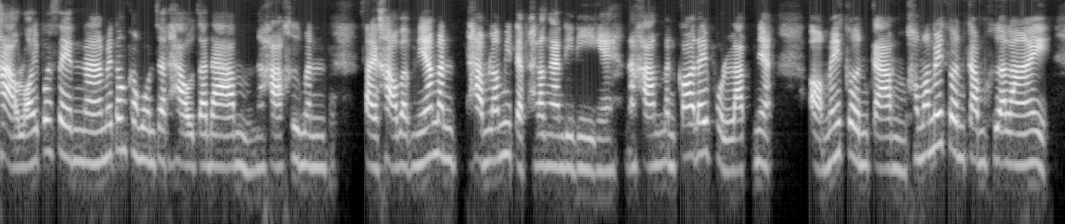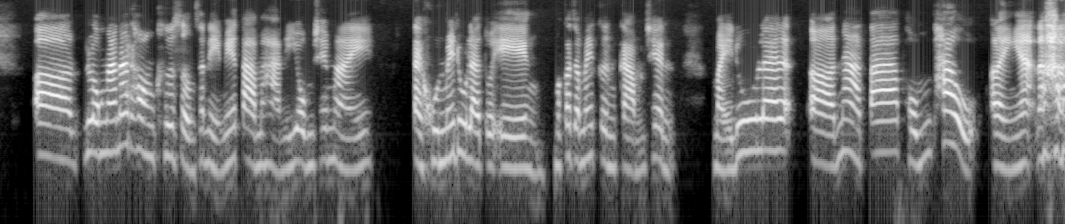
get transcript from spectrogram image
ข่าวร้อยเปอร์เซ็นต์นะ ไม่ต้องกังวลจะเทาจะดำนะคะ คือมันสายข่าวแบบนี้มันทำแล้วมีแต่พลังงานดีๆไงนะคะ มันก็ได้ผลลัพธ์เนี่ยเออไม่เกินกรรมคำว่าไม่เกินกรรมคืออะไรเอ่อลงหน้าหน้าทองคือเสริมเสน่ห์เมตตามหานิยมใช่ไหมแต่คุณไม่ดูแลตัวเอง มันก็จะไม่เกินกรรม เช่น ไม่ดูแล หน้าตาผมเผ่าอะไรเงี้ยนะคะ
